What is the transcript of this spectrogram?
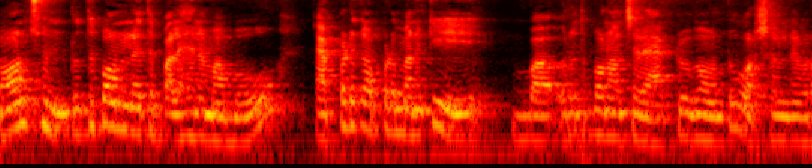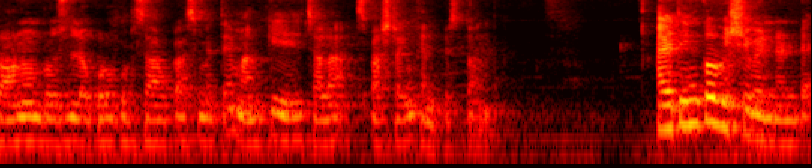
మాన్సూన్ ఋతుపవనాలు అయితే బలహీనం అవ్వవు ఎప్పటికప్పుడు మనకి ఋతుపవనాలు చాలా యాక్టివ్గా ఉంటూ వర్షాలు రానున్న రోజుల్లో కూడా కురిసే అవకాశం అయితే మనకి చాలా స్పష్టంగా కనిపిస్తుంది. అయితే ఇంకో విషయం ఏంటంటే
